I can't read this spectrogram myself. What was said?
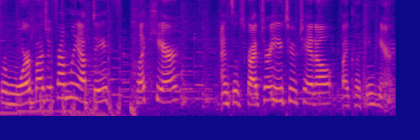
For more budget-friendly updates, click here and subscribe to our YouTube channel by clicking here.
